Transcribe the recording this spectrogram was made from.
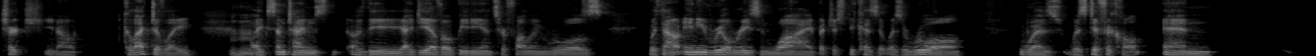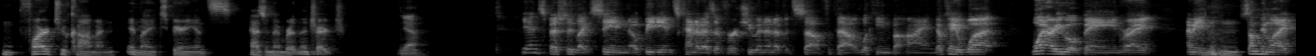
church you know collectively mm-hmm. like sometimes uh, the idea of obedience or following rules without any real reason why but just because it was a rule was was difficult and far too common in my experience as a member in the church yeah yeah, and especially like seeing obedience kind of as a virtue in and of itself without looking behind. Okay, what what are you obeying, right? I mean, mm-hmm. something like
